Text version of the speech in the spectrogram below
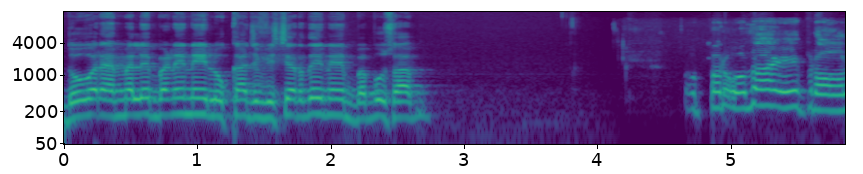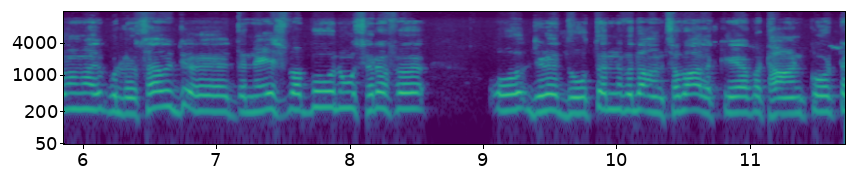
ਦੋ ਵਾਰ ਐਮਐਲਏ ਬਣੇ ਨੇ ਲੋਕਾਂ 'ਚ ਵਿਚਰਦੇ ਨੇ ਬੱਬੂ ਸਾਹਿਬ। ਪਰ ਉਹਦਾ ਇਹ ਪ੍ਰੋਬਲਮ ਹੈ ਭੁੱਲਰ ਸਾਹਿਬ ਦਿਨੇਸ਼ ਬੱਬੂ ਨੂੰ ਸਿਰਫ ਉਹ ਜਿਹੜੇ ਦੋ ਤਿੰਨ ਵਿਧਾਨ ਸਭਾ ਹਲਕੇ ਆ ਪਠਾਨਕੋਟ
